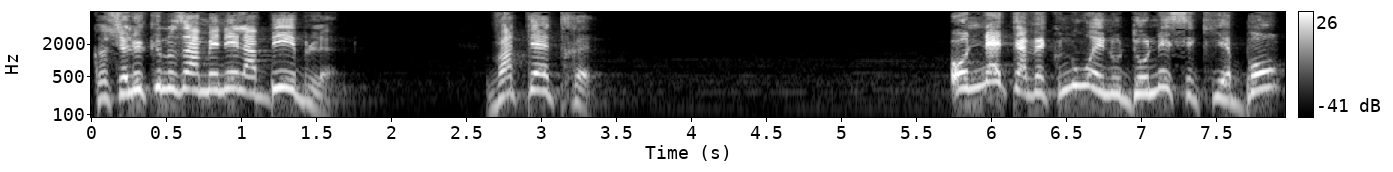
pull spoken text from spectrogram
que celui qui nous a amené la Bible va être honnête avec nous et nous donner ce qui est bon?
